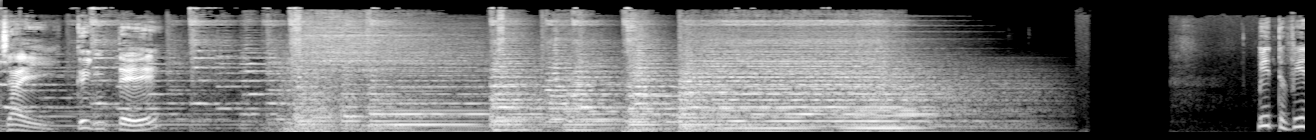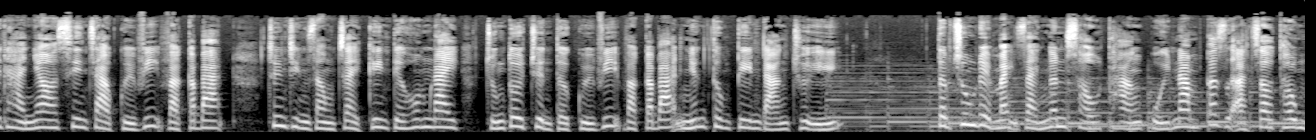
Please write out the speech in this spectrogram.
chảy kinh tế. Biên tập viên Hà Nho xin chào quý vị và các bạn. Chương trình dòng chảy kinh tế hôm nay, chúng tôi chuyển tới quý vị và các bạn những thông tin đáng chú ý. Tập trung đẩy mạnh giải ngân 6 tháng cuối năm các dự án giao thông.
